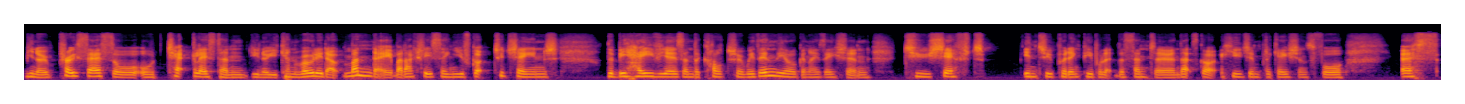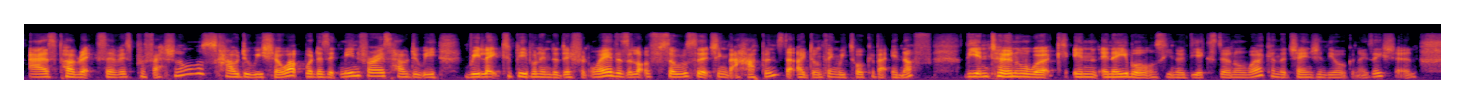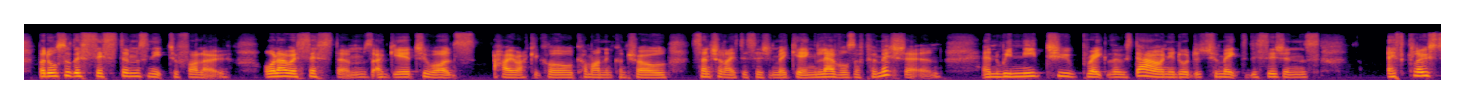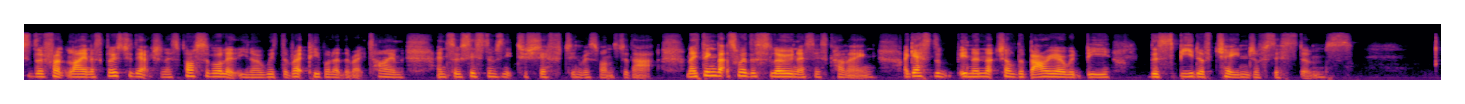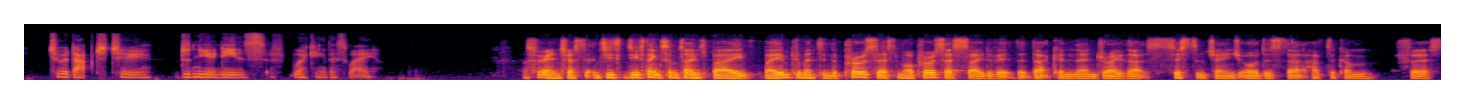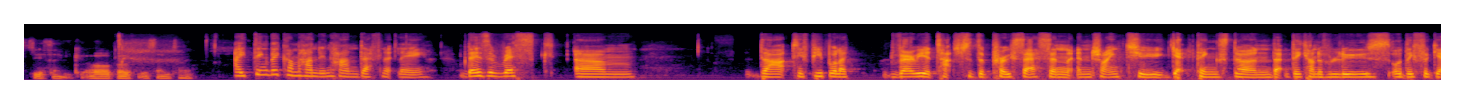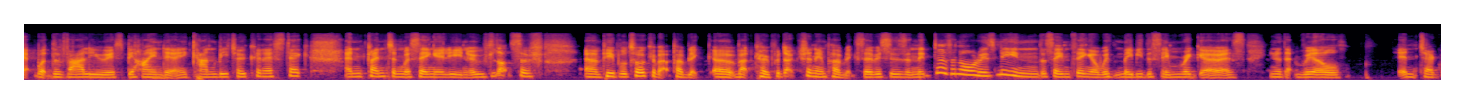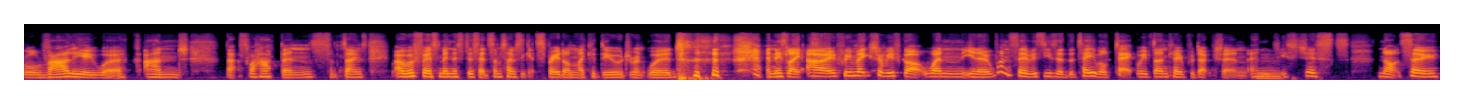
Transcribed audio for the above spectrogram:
you know process or, or checklist and you know you can roll it out monday but actually saying you've got to change the behaviors and the culture within the organization to shift into putting people at the center. And that's got huge implications for us as public service professionals. How do we show up? What does it mean for us? How do we relate to people in a different way? There's a lot of soul searching that happens that i don't think we talk about enough. The internal work in, enables you know the external work and the change in the organization but also the systems need to follow. All our systems are geared towards hierarchical command and control, centralized decision making, levels of permission. And we need to break those down in order to make the decisions as close to the front line, as close to the action as possible, you know, with the right people at the right time. And so systems need to shift in response to that. And I think that's where the slowness is coming. I guess the, in a nutshell, the barrier would be the speed of change of systems to adapt to the new needs of working this way. That's very interesting. Do you, do you think sometimes by by implementing the process, more process side of it, that that can then drive that system change, or does that have to come first? Do you think, or both at the same time? I think they come hand in hand. Definitely, there's a risk um, that if people are very attached to the process and, and trying to get things done that they kind of lose or they forget what the value is behind it. And it can be tokenistic. And Clinton was saying earlier, you know, lots of um, people talk about public uh, about co-production in public services, and it doesn't always mean the same thing or with maybe the same rigor as you know that real integral value work and that's what happens sometimes. Our first minister said sometimes it gets sprayed on like a deodorant would. And it's like oh if we make sure we've got one you know one service user at the table tech we've done co-production. And mm. it's just not. So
